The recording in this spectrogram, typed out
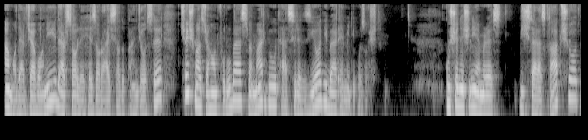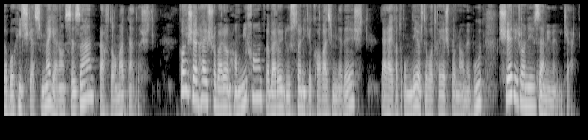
اما در جوانی در سال 1853 چشم از جهان فرو بست و مرگ او تأثیر زیادی بر امیلی گذاشت. گوشه نشینی امرس بیشتر از قبل شد و با هیچ کس مگر آن سه زن رفت آمد نداشت. گاهی شرحش را برای آنها می‌خواند و برای دوستانی که کاغذ مینوشت در حقیقت عمده ارتباطهایش با نامه بود شعری را نیز زمیمه می‌کرد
